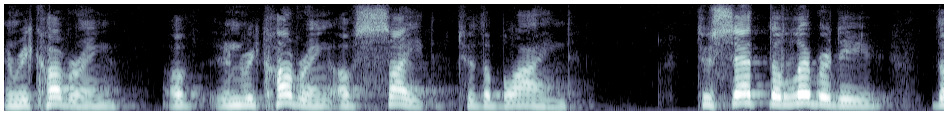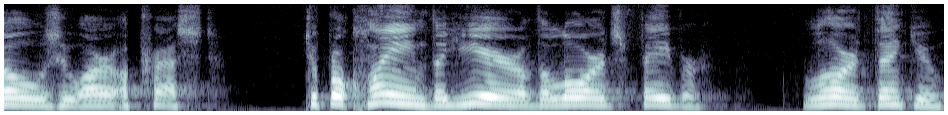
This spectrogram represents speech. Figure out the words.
and recovering of, in recovering of sight to the blind to set the liberty those who are oppressed, to proclaim the year of the Lord's favor. Lord, thank you.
